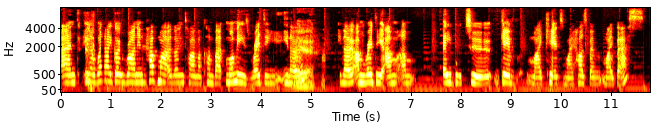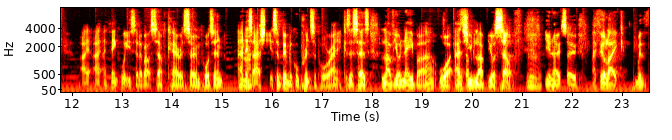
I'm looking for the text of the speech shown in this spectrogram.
And you know, when I go running, have my alone time, I come back, mommy is ready. You know, Yeah. you know i'm ready i'm i'm able to give my kids my husband my best I, I I think what you said about self care is so important, and it's actually it's a biblical principle, right? Because it says love your neighbor what as you love yourself. Mm. You know, so I feel like with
